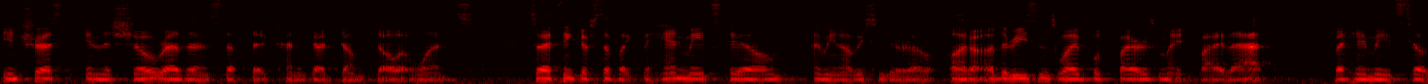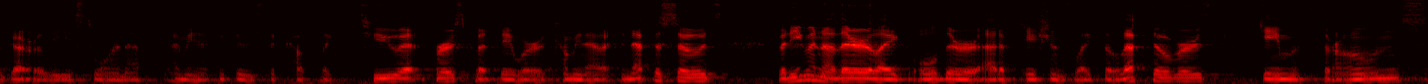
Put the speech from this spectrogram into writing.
interest in the show rather than stuff that kind of got dumped all at once. So I think of stuff like The Handmaid's Tale. I mean, obviously, there are a lot of other reasons why book buyers might buy that. But Handmaid's Tale got released one after, I mean, I think they released a couple, like two at first, but they were coming out in episodes. But even other like older adaptations like The Leftovers, Game of Thrones,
